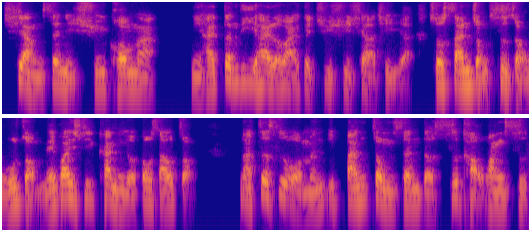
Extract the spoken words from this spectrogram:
相、生理虚空啊。你还更厉害的话，还可以继续下去呀、啊。说三种、四种、五种没关系，看你有多少种。那这是我们一般众生的思考方式，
